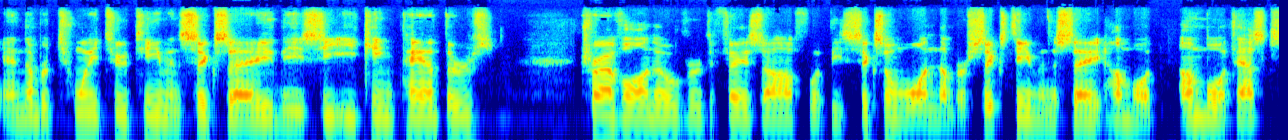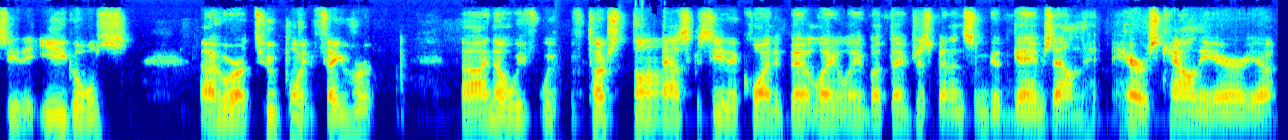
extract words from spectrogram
and number 22 team in 6A, the CE King Panthers, travel on over to face off with the 6 and 1 number 6 team in the state, Humble Humble Atascocita Eagles, uh, who are a two point favorite. Uh, I know we've we've touched on Atascocita quite a bit lately, but they've just been in some good games down the Harris County area.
